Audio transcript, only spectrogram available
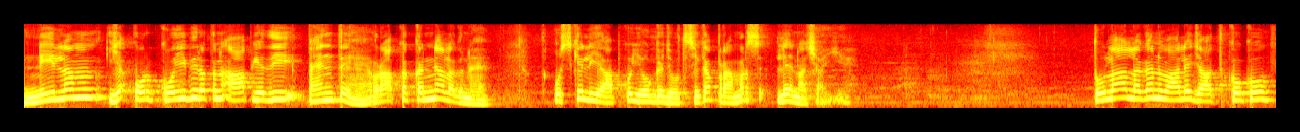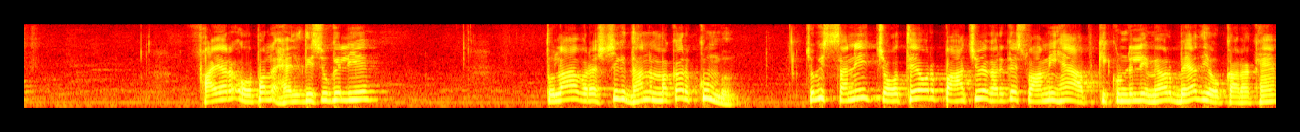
नीलम या और कोई भी रत्न आप यदि पहनते हैं और आपका कन्या लग्न है तो उसके लिए आपको योग्य ज्योतिषी का परामर्श लेना चाहिए। तुला लगन वाले जातकों को फायर ओपल हेल्थ इशू के लिए, तुला वृश्चिक धन मकर कुंभ, चूँकि शनि चौथे और पाँचवें घर के स्वामी हैं आपकी कुंडली में और बेहद योग कारक हैं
